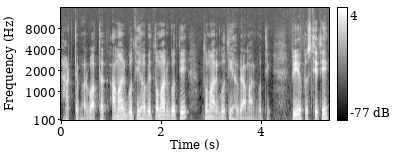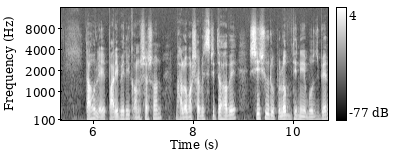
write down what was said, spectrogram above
হাঁটতে পারব। অর্থাৎ, আমার গতি হবে তোমার গতি তোমার গতি হবে আমার গতি। প্রিয় উপস্থিতি তাহলে পারিবারিক অনুশাসন, ভালোবাসা মিশ্রিত হবে, শিশুর উপলব্ধি নিয়ে বুঝবেন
